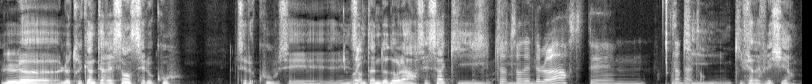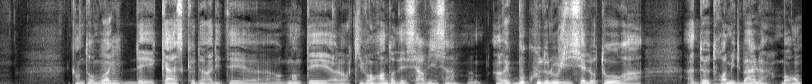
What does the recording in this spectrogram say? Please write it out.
le, le truc intéressant, c'est le coût. C'est le coût, c'est une Oui. centaine de dollars, c'est ça qui, une centaine de dollars, c'était qui, qui fait réfléchir. Quand on voit Mhm. des casques de réalité euh, augmentée, alors qu'ils vont rendre des services, hein, avec beaucoup de logiciels autour, à, à 2-3 000 balles, bon,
